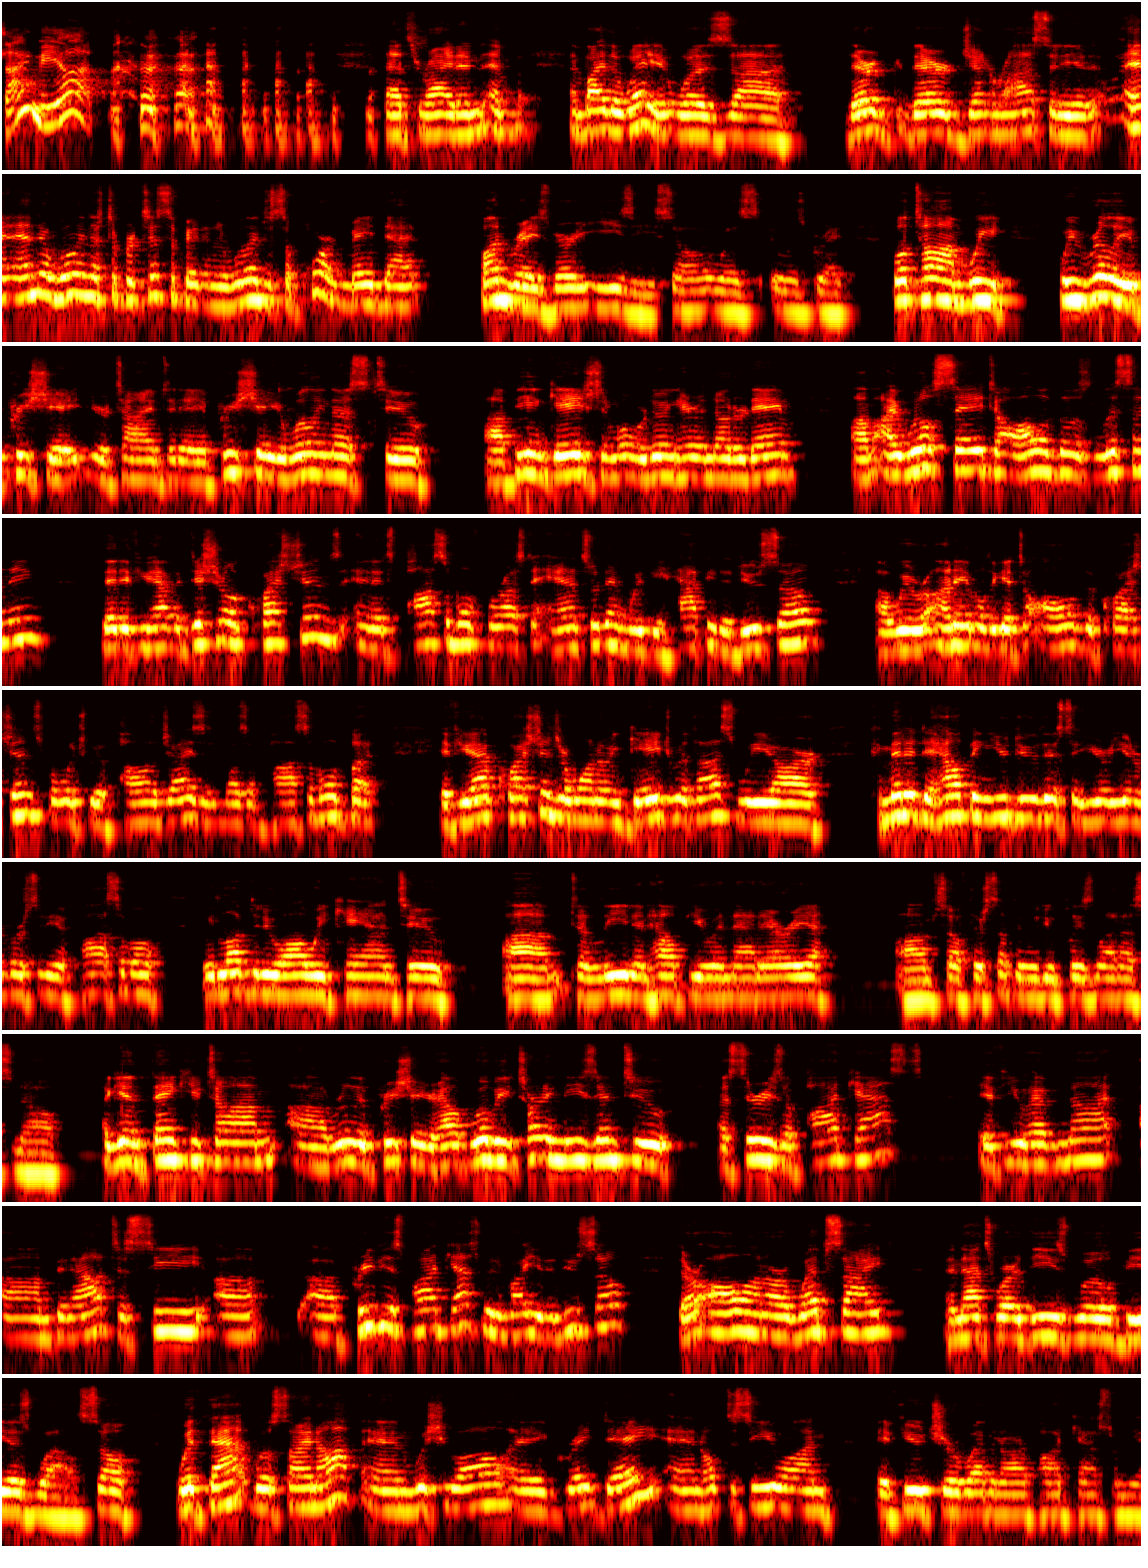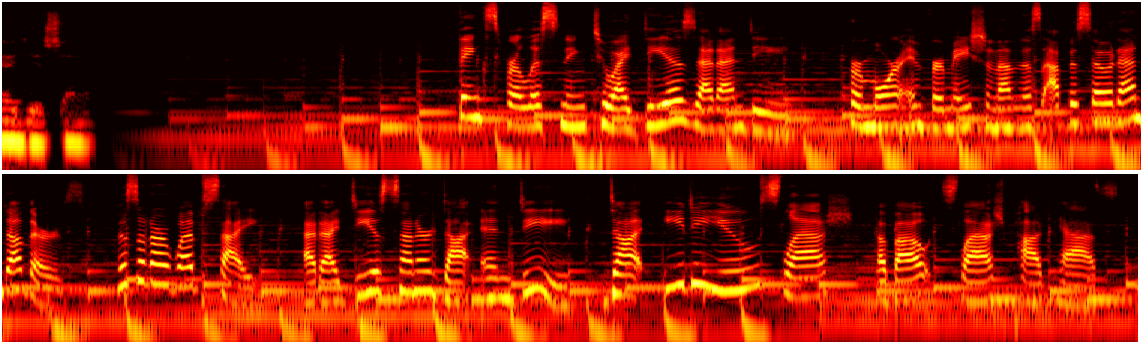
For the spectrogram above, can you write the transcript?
Sign me up. that's right. And, and, and by the way, it was, uh, their, their generosity and, and their willingness to participate and their willingness to support made that fundraise very easy. So it was, it was great. Well, Tom, we, we really appreciate your time today. Appreciate your willingness to uh, be engaged in what we're doing here in Notre Dame. Um, I will say to all of those listening that if you have additional questions and it's possible for us to answer them, we'd be happy to do so. Uh, we were unable to get to all of the questions, for which we apologize. It wasn't possible. But if you have questions or want to engage with us, we are committed to helping you do this at your university if possible. We'd love to do all we can to, um, to lead and help you in that area. Um, so if there's something we do, please let us know. Again, thank you, Tom. Uh, really appreciate your help. We'll be turning these into a series of podcasts. If you have not um, been out to see uh, uh, previous podcasts, we'd invite you to do so. They're all on our website, and that's where these will be as well. So, with that, we'll sign off and wish you all a great day and hope to see you on a future webinar podcast from the Idea Center. Thanks for listening to Ideas at ND. For more information on this episode and others, visit our website at ideacenter.nd.edu slash about slash podcast.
